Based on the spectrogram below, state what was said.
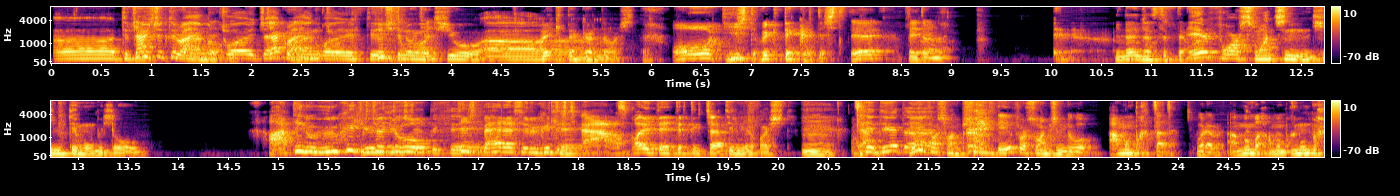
Аа тэр Jack Ryan гоё, Jack Ryan гоё. Тэр нөгөө юу аа Rick Deckard байгаа шүү дээ. Оо тийш дээ Rick Deckard дээ шүү дээ. Blade Runner. Indiana Jones дээр Air Force One чинь хинтэй мөн билүү? А тийм үү ерөнхийлөгч байдаг уу? Тийш байраас ерөнхийлөгч аа бас гоё дээ тэр тэгж байгаа. Тэр мэр гоё шүү дээ. Тийм тэгээд Air Force One биш. Air Force One чинь нөгөө амун бах цаа. Whatever. Амун бах, амун бах. Мөн бах.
